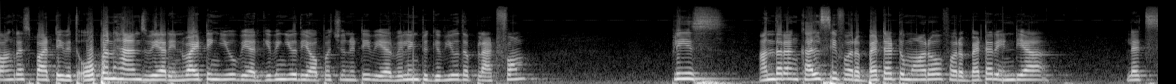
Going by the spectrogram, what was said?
Congress party with open hands we are inviting you we are giving you the opportunity we are willing to give you the platform please అందరం కలిసి for a better tomorrow for a better India let's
